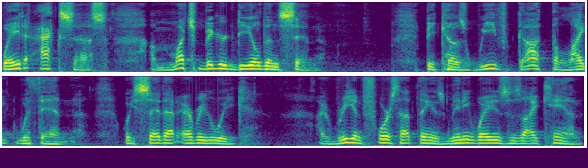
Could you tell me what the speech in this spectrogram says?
way to access a much bigger deal than sin because we've got the light within. We say that every week. I reinforce that thing as many ways as I can.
